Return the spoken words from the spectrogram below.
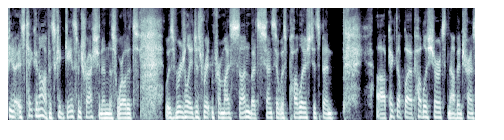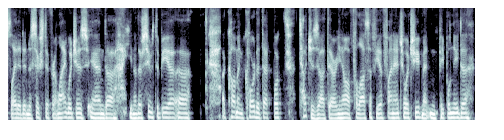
you know, it's taken off. It's gained some traction in this world. It's, it was originally just written for my son, but since it was published, it's been uh, picked up by a publisher. It's now been translated into six different languages, and uh, you know, there seems to be a, a a common core that that book touches out there. You know, a philosophy of financial achievement, and people need to.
